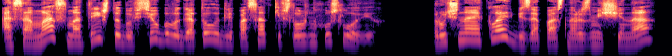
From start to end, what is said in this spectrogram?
а сама смотри, чтобы все было готово для посадки в сложных условиях. Ручная кладь безопасно размещена,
